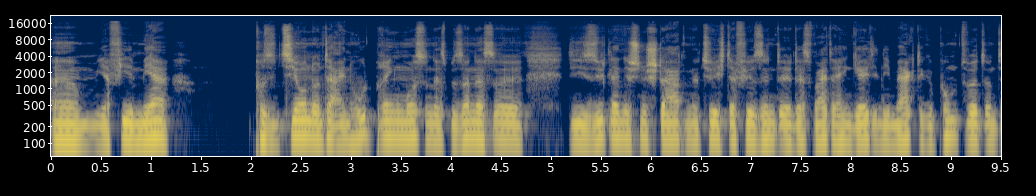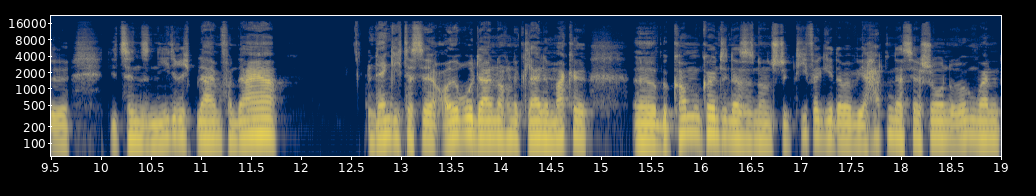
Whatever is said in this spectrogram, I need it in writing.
ähm, ja viel mehr Positionen unter einen Hut bringen muss und dass besonders äh, die südländischen Staaten natürlich dafür sind, äh, dass weiterhin Geld in die Märkte gepumpt wird und äh, die Zinsen niedrig bleiben. Von daher denke ich, dass der Euro da noch eine kleine Macke äh, bekommen könnte, dass es noch ein Stück tiefer geht. Aber wir hatten das ja schon. Irgendwann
